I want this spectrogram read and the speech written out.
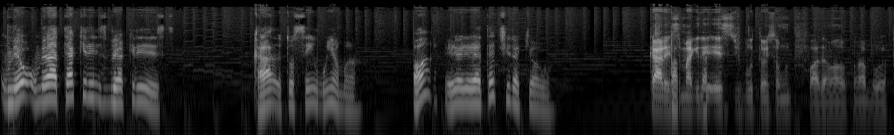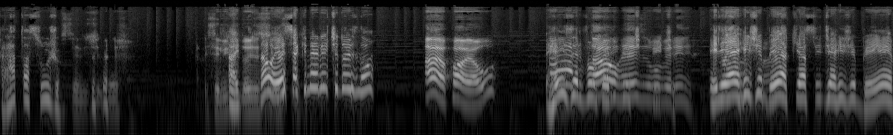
O meu, o meu é até aqueles. aqueles... Cara, eu tô sem unha, mano. Ó, ele, ele até tira aqui, ó. Cara, esse Papo magne... esses botões são muito foda, maluco, na boa. Cara, tá sujo. Esse Elite 2. Esse Elite Ai, 2 não, esse aqui não é Elite 2, não. Ah, qual? É o? Razer ah, tá, Wolverine. Ultimate. Wolverine. Ele é RGB aqui, assim, de RGB.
